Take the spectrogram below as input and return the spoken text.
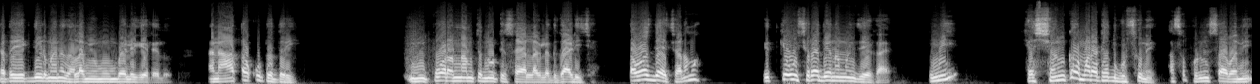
आता एक दीड महिना झाला मी मुंबईला गेलेलो आणि आता कुठंतरी पोरांना आमच्या नोटीस यायला लागल्यात गाडीच्या. तवाच द्यायच्या ना मग? इतके उशिरा देणं म्हणजे काय? तुम्ही ह्या शंका मराठ्यात घुसू नये असं फडणवीस साहेबांनी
